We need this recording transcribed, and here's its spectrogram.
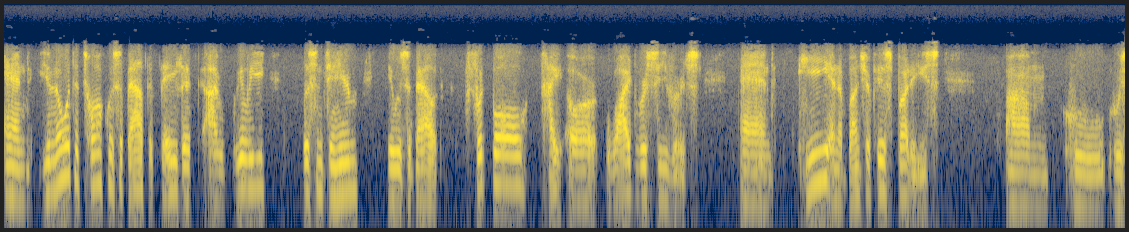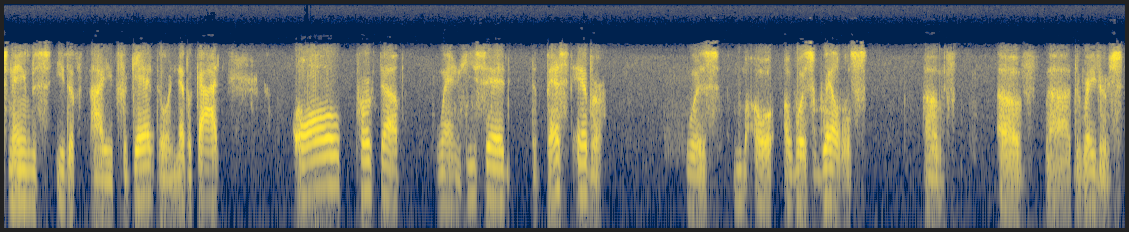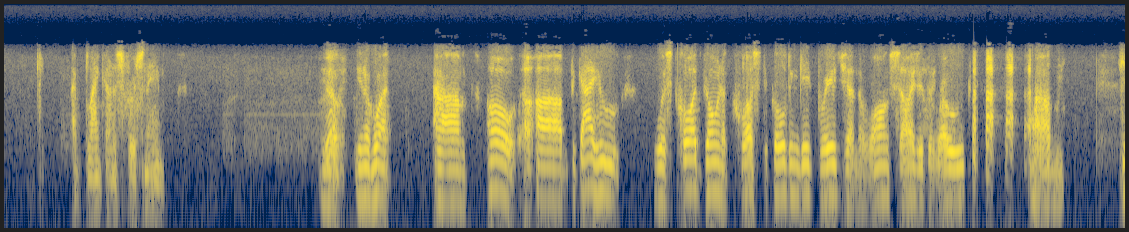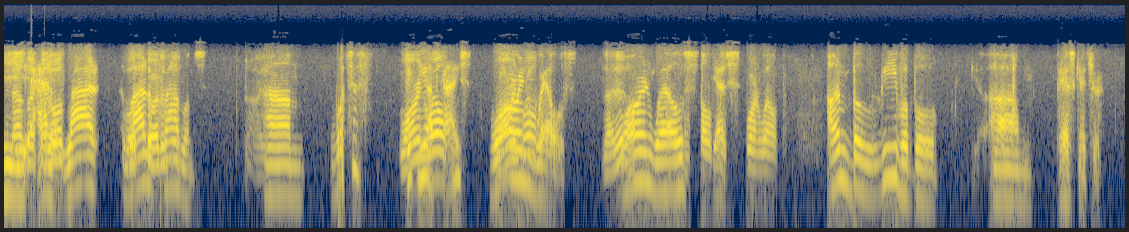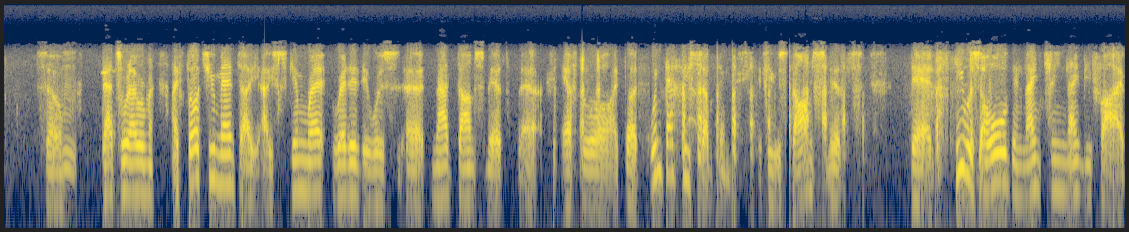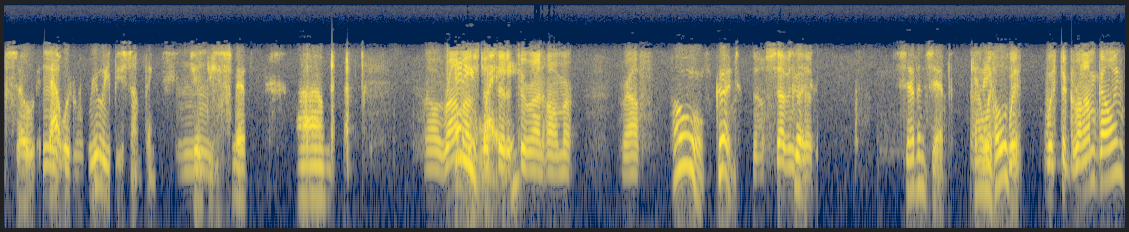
And you know what the talk was about the day that I really listened to him? It was about football tight or wide receivers. And he and a bunch of his buddies, um, who whose names either I forget or never got, all perked up when he said the best ever was oh, uh, was Wells of of uh, the Raiders. I blank on his first name. You know, Really? you know what? Um, oh, uh, uh, the guy who was caught going across the Golden Gate Bridge on the wrong side of the road. Um, he like had an a lot, a lot of of- problems. Oh, yeah. Um, what's his? Warren pick up, Wells. guys. Warren Warren, Wells. Wells. Is that it? Warren Wells. Wells. Yes, Warren Wells. unbelievable um, pass catcher. So Hmm. that's what I remember. I thought you meant I, I skim read, read it. It was uh, not Dom Smith. Uh, after all, I thought, wouldn't that be something if he was Dom Smith's dad? He was old in 1995, so Hmm. that would really be something. Hmm. J.D. Smith. Um, Well, Ramos just hit Anyway. a two-run homer. Ralph. Oh, good. So seven Good. zip. seven zip. Can uh, they with, hold with, it? With deGrom going,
